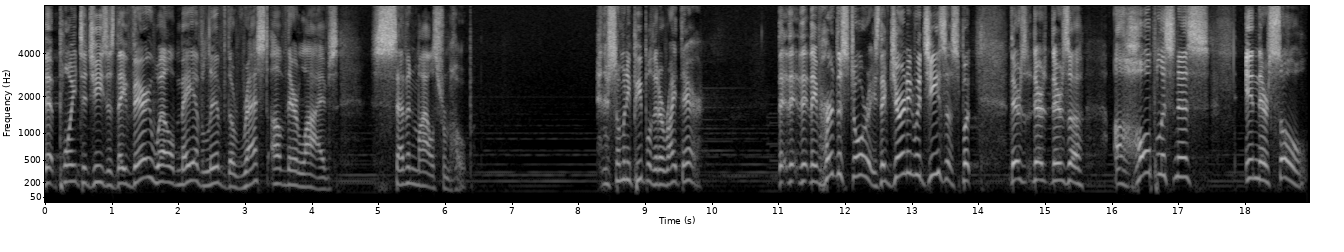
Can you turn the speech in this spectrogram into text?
that point to Jesus, they very well may have lived the rest of their lives seven miles from hope. And there's so many people that are right there. They, have heard the stories, they've journeyed with Jesus, but there's, there's, there's a, a hopelessness in their soul.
